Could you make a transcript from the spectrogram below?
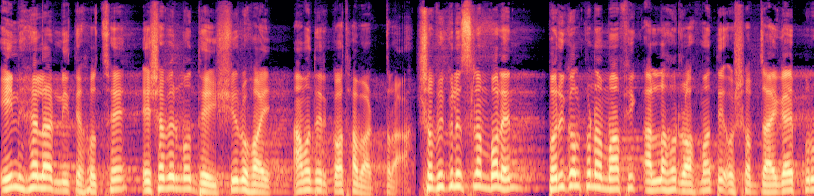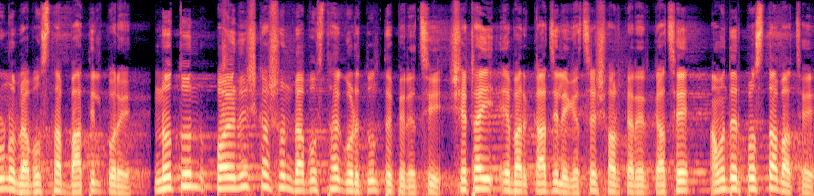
ইনহেলার নিতে হচ্ছে, এসবের মধ্যেই শুরু হয় আমাদের কথাবার্তা। শফিকুল ইসলাম বলেন, পরিকল্পনা মাফিক আল্লাহর রহমাতে ও সব জায়গায় পুরনো ব্যবস্থা বাতিল করে নতুন পয়নিষ্কাশন ব্যবস্থা গড়ে তুলতে পেরেছি। সেটাই এবার কাজে লেগেছে সরকারের কাছে। আমাদের প্রস্তাব আছে,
